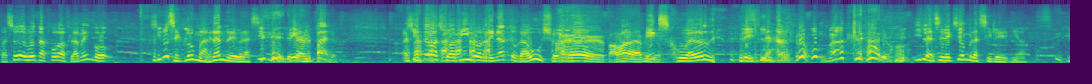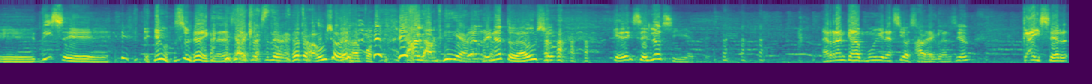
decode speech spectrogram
Pasó de Botafogo a Flamengo. Si no es el club más grande de Brasil, el el palo. Allí estaba su amigo Renato Gaullo, Eh, pavada, amigo. ex jugador de, de la Roma Claro. y la selección brasileña. Eh, dice, tenemos una ¿Esa declaración clase de Renato Gaullo de Rapo? ¡A la de mierda! Renato Gaullo que dice lo siguiente. Arranca muy graciosa A la ver. declaración. Kaiser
